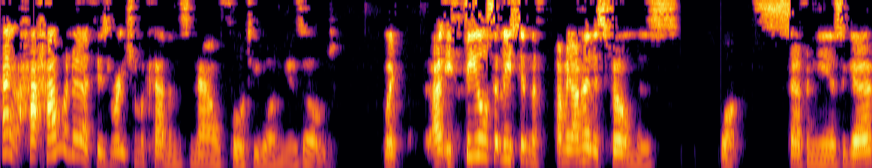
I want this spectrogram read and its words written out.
hang on, how, how on earth is Rachel McAdams now 41 years old? Like, uh, it feels at least in the, I mean, I know this film was, what, seven years ago?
